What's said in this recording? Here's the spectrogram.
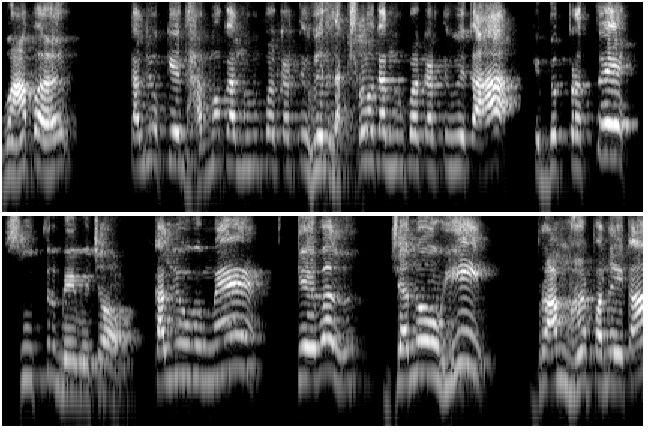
वहाँ पर कलयुग के धर्मों का निरूपण करते हुए, लक्षणों का निरूपण करते हुए कहा कि विप्रत्य सूत्र में विचो। कलयुग में केवल जनो ही ब्राह्मण पने का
